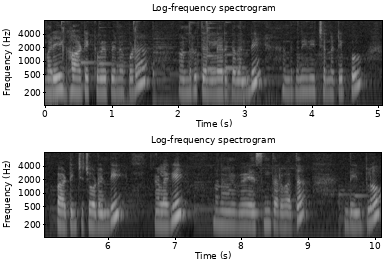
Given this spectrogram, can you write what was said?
మరీ ఘాటు ఎక్కువైపోయినా కూడా అందరూ తినలేరు కదండి. అందుకని ఇది చిన్న టిప్పు పాటించి చూడండి. అలాగే మనం వేసిన తర్వాత దీంట్లో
